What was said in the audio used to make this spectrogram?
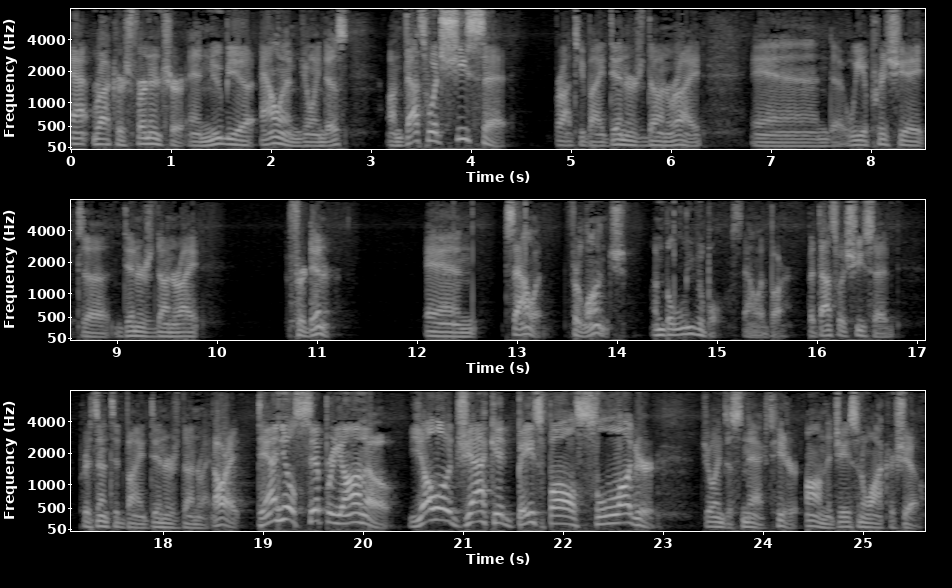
at Ruckers Furniture. And Nubia Allen joined us on That's What She Said, brought to you by Dinners Done Right. And uh, we appreciate uh, Dinners Done Right for dinner and salad for lunch. Unbelievable salad bar. But that's what she said, presented by Dinners Done Right. All right, Daniel Cipriano, Yellow Jacket baseball slugger, joins us next here on The Jason Walker Show.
